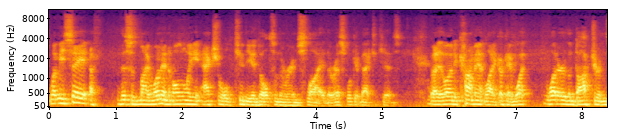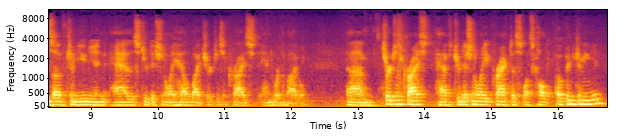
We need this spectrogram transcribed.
Let me say, uh, this is my one and only actual to the adults in the room slide. The rest we'll get back to kids. But I wanted to comment like, okay, what, what are the doctrines of communion as traditionally held by churches of Christ and or the Bible? Um, churches of Christ have traditionally practiced what's called open communion,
